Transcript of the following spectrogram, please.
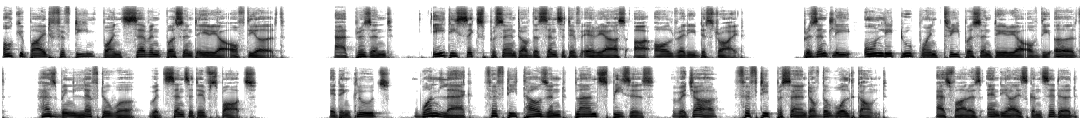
occupied 15.7% area of the earth. At present, 86% of the sensitive areas are already destroyed. Presently, only 2.3% area of the earth has been left over with sensitive spots. It includes 1,50,000 plant species, which are 50% of the world count. As far as India is considered,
